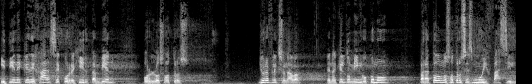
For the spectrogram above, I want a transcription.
y tiene que dejarse corregir también por los otros. Yo reflexionaba en aquel domingo cómo para todos nosotros es muy fácil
